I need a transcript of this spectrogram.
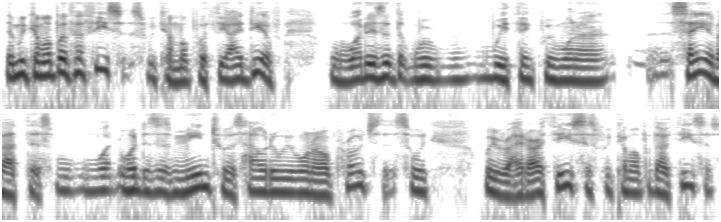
Then we come up with a thesis. We come up with the idea of what is it that we think we want to uh, say about this? What what does this mean to us? How do we want to approach this? So we we write our thesis. We come up with our thesis.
